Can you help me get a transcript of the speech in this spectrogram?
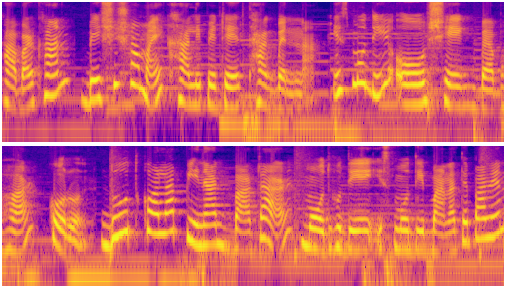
খাবার খান। বেশি সময় খালি পেটে থাকবেন না। স্মুদি ও শেক ব্যবহার করুন। দুধ, কলা, পিনাট, বাটার মধু দিয়ে স্মুদি বানাতে পারেন।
